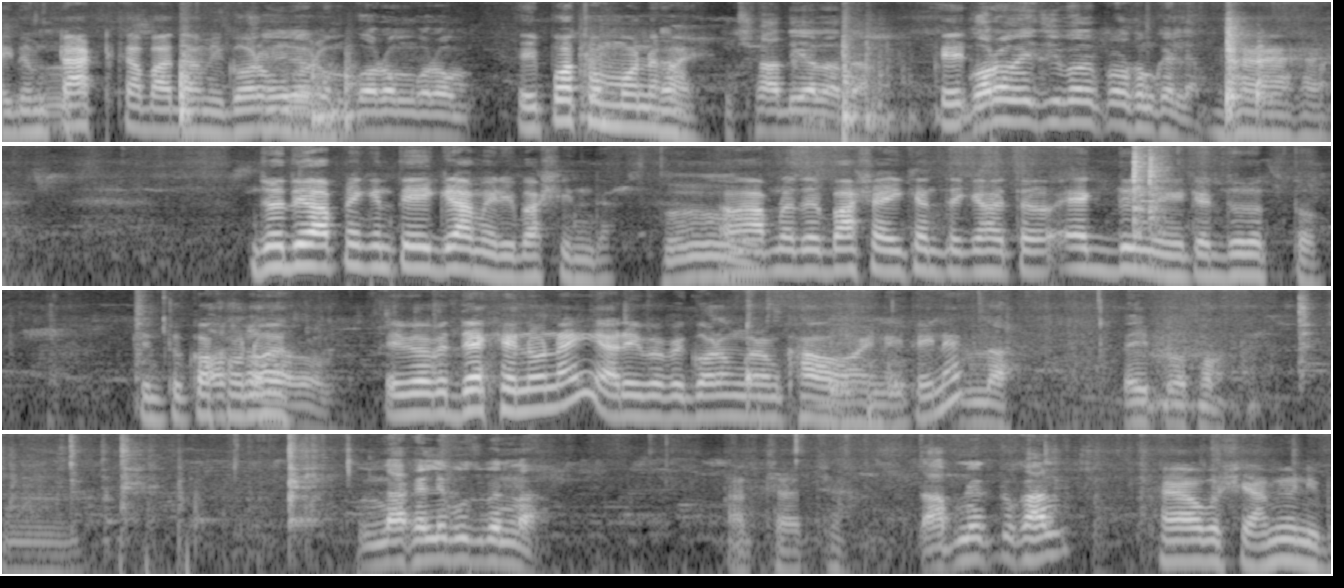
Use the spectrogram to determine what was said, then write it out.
একদম টাটকা বাদামি গরম গরম। গরম গরম। এই প্রথম মনে হয়। স্বাদই আলাদা। গরম জীবনে প্রথম খেলাম। হ্যাঁ হ্যাঁ। যদিও আপনি কিন্তু এই গ্রামেরই বাসিন্দা। আপনাদের বাসা এখান থেকে হয়তো এক দুই মিনিটের দূরত্ব। কিন্তু কখনো এইভাবে দেখেনও নাই আর এইভাবে গরম গরম খাওয়া হয় নাই তাই না? না এই প্রথম। না খেলে বুঝবেন না। আচ্ছা আচ্ছা। তা আপনি একটু খান। হ্যাঁ অবশ্যই আমিও নিব।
